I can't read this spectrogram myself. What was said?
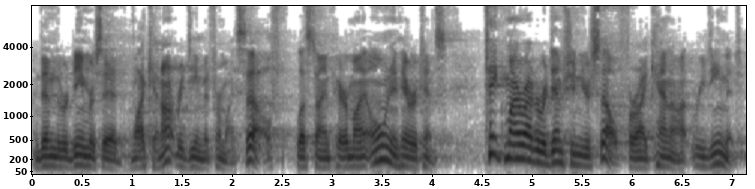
And then the Redeemer said, Well, I cannot redeem it for myself, lest I impair my own inheritance. Take my right of redemption yourself, for I cannot redeem it.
